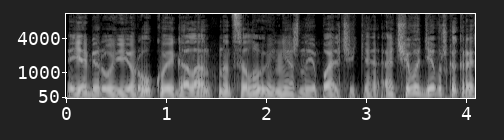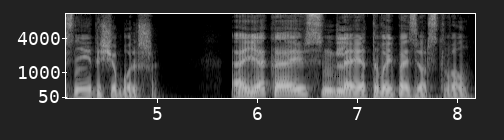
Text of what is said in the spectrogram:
Я беру ее руку и галантно целую нежные пальчики, отчего девушка краснеет еще больше. А я, каюсь, для этого и позерствовал.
